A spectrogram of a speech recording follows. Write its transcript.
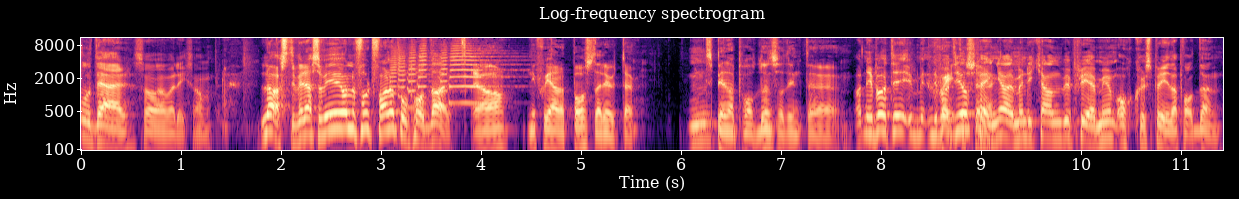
Och där så var liksom, löste vi det. Så vi håller fortfarande på och poddar. Ja, ni får hjälpa oss där ute. Spela podden så att inte... Ja, Ni behöver inte, ni behöver inte ge oss pengar, men ni kan bli premium och sprida podden.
